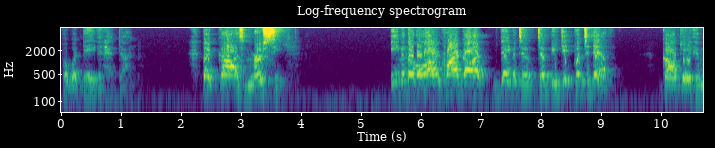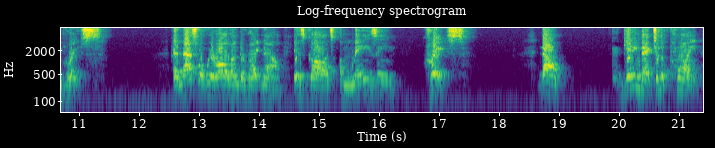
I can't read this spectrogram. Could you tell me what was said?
but what David had done. But God's mercy, even though the law required God, David to, to be put to death, God gave him grace. And that's what we're all under right now, is God's amazing grace. Now, getting back to the point,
